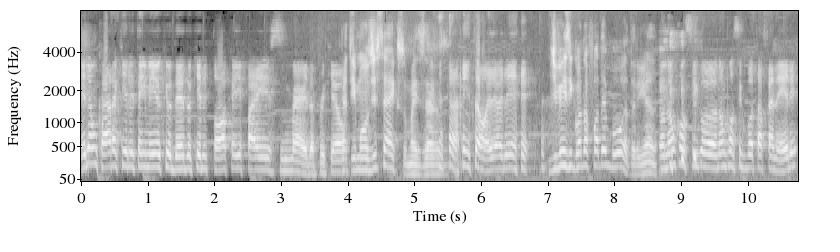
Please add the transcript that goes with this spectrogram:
ele é um cara que ele tem meio que o dedo que ele toca e faz merda, porque eu. É, tem mãos de sexo, mas é, então, ele, ele- de vez em quando a foda é boa, tá ligado? eu não consigo, eu não consigo botar fé nele.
